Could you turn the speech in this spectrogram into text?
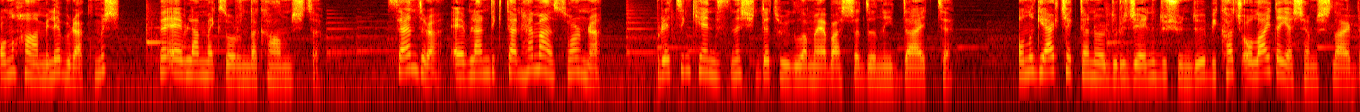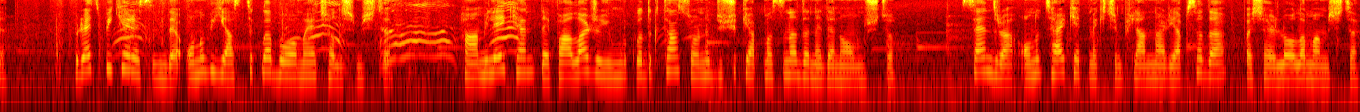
onu hamile bırakmış ve evlenmek zorunda kalmıştı. Sandra evlendikten hemen sonra Brett'in kendisine şiddet uygulamaya başladığını iddia etti. Onu gerçekten öldüreceğini düşündüğü birkaç olay da yaşamışlardı. Brett bir keresinde onu bir yastıkla boğmaya çalışmıştı. Hamileyken defalarca yumrukladıktan sonra düşük yapmasına da neden olmuştu. Sandra onu terk etmek için planlar yapsa da başarılı olamamıştı.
